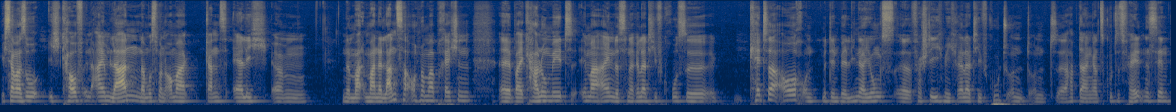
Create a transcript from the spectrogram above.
ich sag mal so, ich kaufe in einem Laden, da muss man auch mal ganz ehrlich ähm, eine, mal Lanze auch nochmal brechen, äh, bei Calumet immer ein, das ist eine relativ große Kette auch und mit den Berliner Jungs äh, verstehe ich mich relativ gut und, und äh, habe da ein ganz gutes Verhältnis hin,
